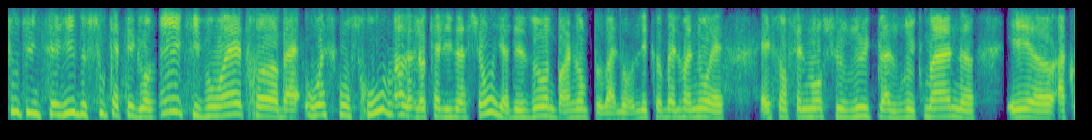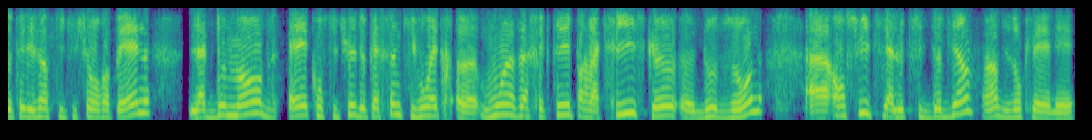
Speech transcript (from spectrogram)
toute une série de sous-catégories qui vont être euh, ben, où est-ce qu'on se trouve, hein, la localisation. Il y a des zones, par exemple, ben, l'école Belvano est essentiellement sur rue, place Bruckmann et euh, à côté des institutions européennes. La demande est constituée de personnes qui vont être moins affectées par la crise que d'autres zones. ensuite, il y a le type de bien. Hein, disons que les, les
